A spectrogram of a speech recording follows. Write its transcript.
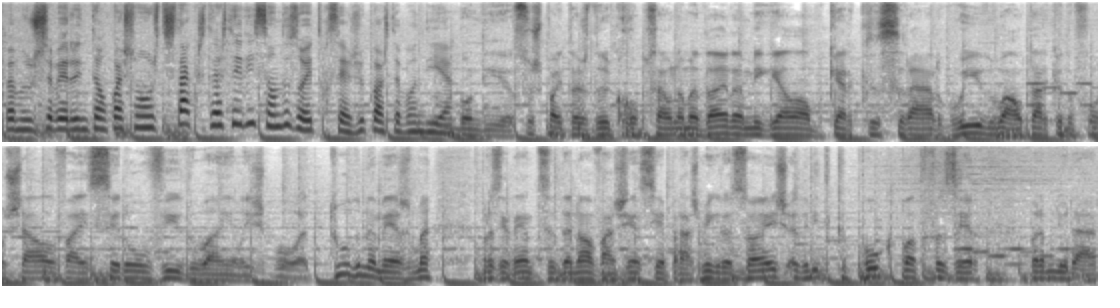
Vamos saber então quais são os destaques desta edição das 8. Sérgio Costa, bom dia. Bom dia. Suspeitas de corrupção na Madeira, Miguel Albuquerque será arguído, a autarca do Funchal vai ser ouvido em Lisboa. Tudo na mesma. O presidente da nova agência para as migrações admite que pouco pode fazer para melhorar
